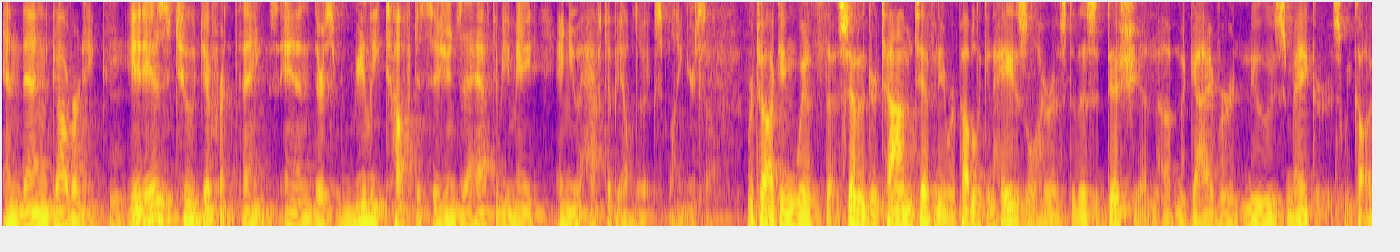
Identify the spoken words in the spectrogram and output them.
and then governing. Mm-hmm. It is two different things, and there's really tough decisions that have to be made, and you have to be able to explain yourself. We're talking with Senator Tom Tiffany, Republican Hazelhurst, to this edition of MacIver Newsmakers. We call,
